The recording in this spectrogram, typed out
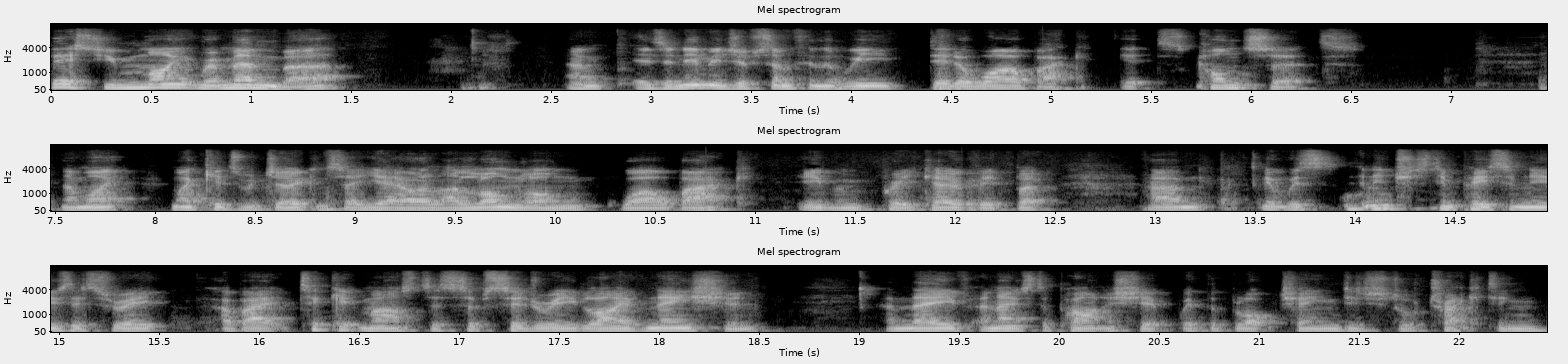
this you might remember um, is an image of something that we did a while back. It's concerts. Now, my, my kids would joke and say, yeah, a, long, long while back, even pre COVID. But um, it was an interesting piece of news this week about Ticketmaster subsidiary Live Nation. And they've announced a partnership with the blockchain digital tracking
